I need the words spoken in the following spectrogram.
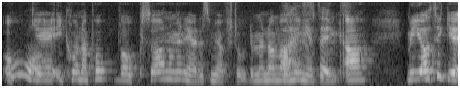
Och Åh. eh, Icona Pop var också nominerade som jag förstod det men de vann Vad ingenting. häftigt. Ja. Men jag tycker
